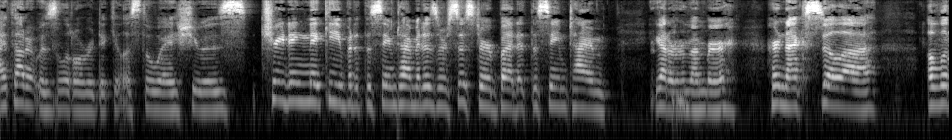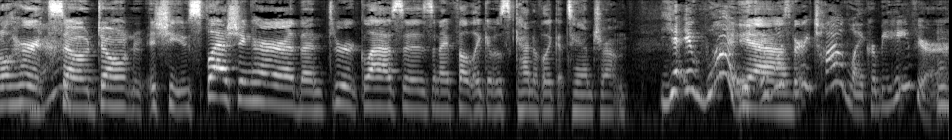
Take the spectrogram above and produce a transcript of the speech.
I thought it was a little ridiculous the way she was treating Nikki, but at the same time, it is her sister. But at the same time, you got to remember her neck's still uh, a little hurt. So don't. She was splashing her, then threw her glasses, and I felt like it was kind of like a tantrum. Yeah, it was. Yeah. It was very childlike her behavior.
